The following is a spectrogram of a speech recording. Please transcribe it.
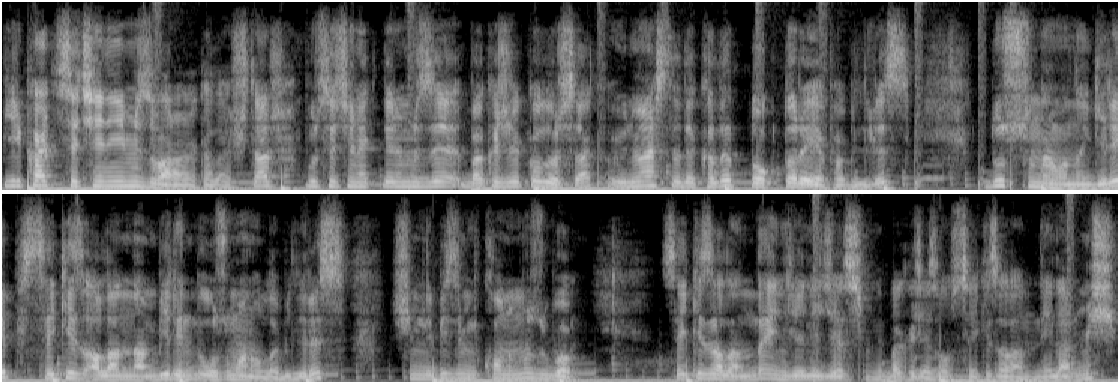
birkaç seçeneğimiz var arkadaşlar. Bu seçeneklerimize bakacak olursak üniversitede kalıp doktora yapabiliriz. DUS sınavına girip 8 alandan birinde uzman olabiliriz. Şimdi bizim konumuz bu. 8 alanı da inceleyeceğiz şimdi. Bakacağız o 8 alan nelermiş.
